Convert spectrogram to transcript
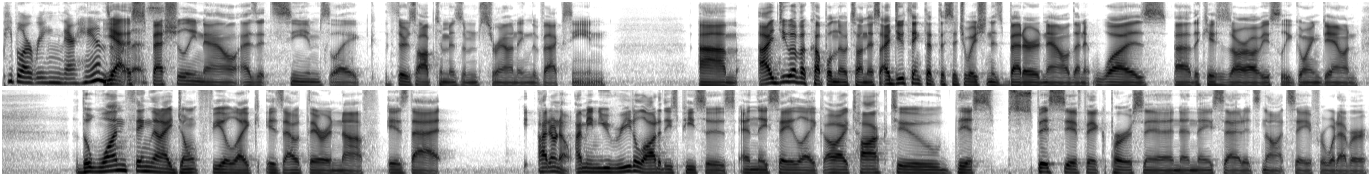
people are wringing their hands yeah, especially now as it seems like there's optimism surrounding the vaccine. Um, I do have a couple notes on this. I do think that the situation is better now than it was. Uh, the cases are obviously going down. The one thing that I don't feel like is out there enough is that I don't know. I mean, you read a lot of these pieces and they say, like, oh, I talked to this specific person and they said it's not safe or whatever.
